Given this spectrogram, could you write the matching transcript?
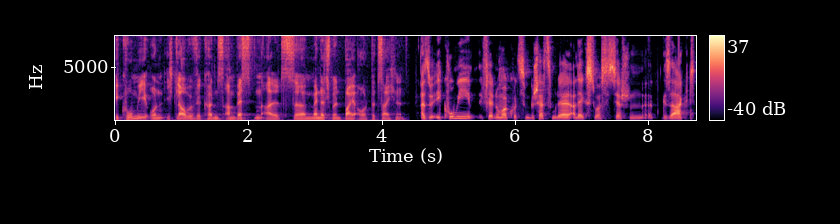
Ecomi und ich glaube, wir können es am besten als äh, Management-Buyout bezeichnen. Also Ecomi, vielleicht nochmal kurz zum Geschäftsmodell. Alex, du hast es ja schon äh, gesagt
